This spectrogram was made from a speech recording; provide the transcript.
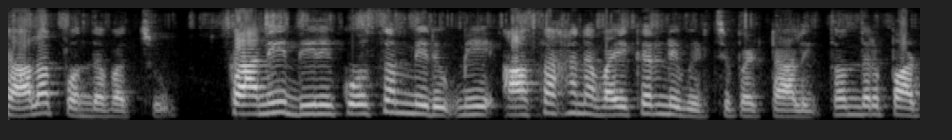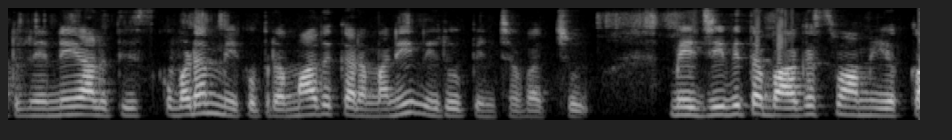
చాలా పొందవచ్చు. కానీ దీనికోసం మీరు మీ అసహన వైఖరిని విడిచిపెట్టాలి. తొందరపాటు నిర్ణయాలు తీసుకోవడం మీకు ప్రమాదకరమని నిరూపించవచ్చు. మీ జీవిత భాగస్వామి యొక్క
